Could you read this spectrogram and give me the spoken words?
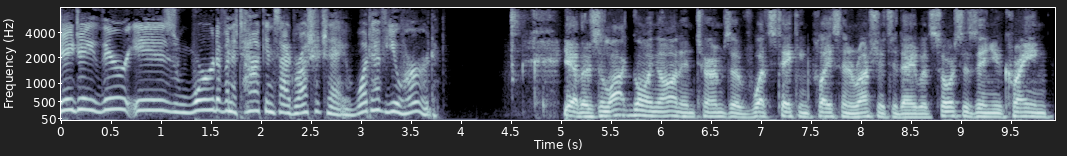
JJ, there is word of an attack inside Russia today. What have you heard? Yeah, there's a lot going on in terms of what's taking place in Russia today, but sources in Ukraine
